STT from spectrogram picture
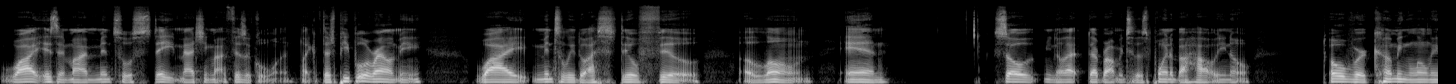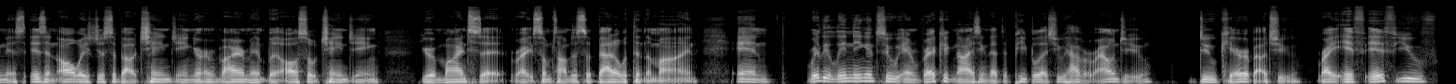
why isn't my mental state matching my physical one? Like if there's people around me, why mentally do I still feel alone? And so, you know, that, that brought me to this point about how, you know, overcoming loneliness isn't always just about changing your environment, but also changing your mindset, right? Sometimes it's a battle within the mind. And really leaning into and recognizing that the people that you have around you do care about you, right? If if you've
